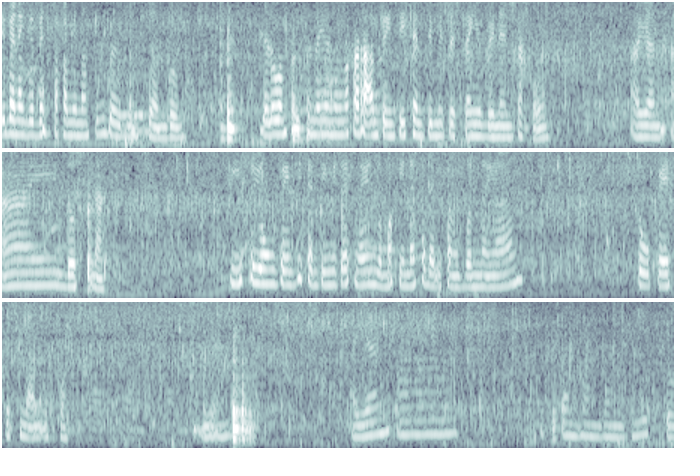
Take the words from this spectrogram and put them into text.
Diba nagbebenta kami ng fingerlings yan doon. Dalawang piso na yun nung nakaraan 20 centimeters lang yung binenta ko. Ayan ay dos na. Piso yung 20 centimeters ngayon lumaki na sa dahil isang na yan. 2 pesos na ang isa. Ayan. Ayan. Uh, hanggang dito.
